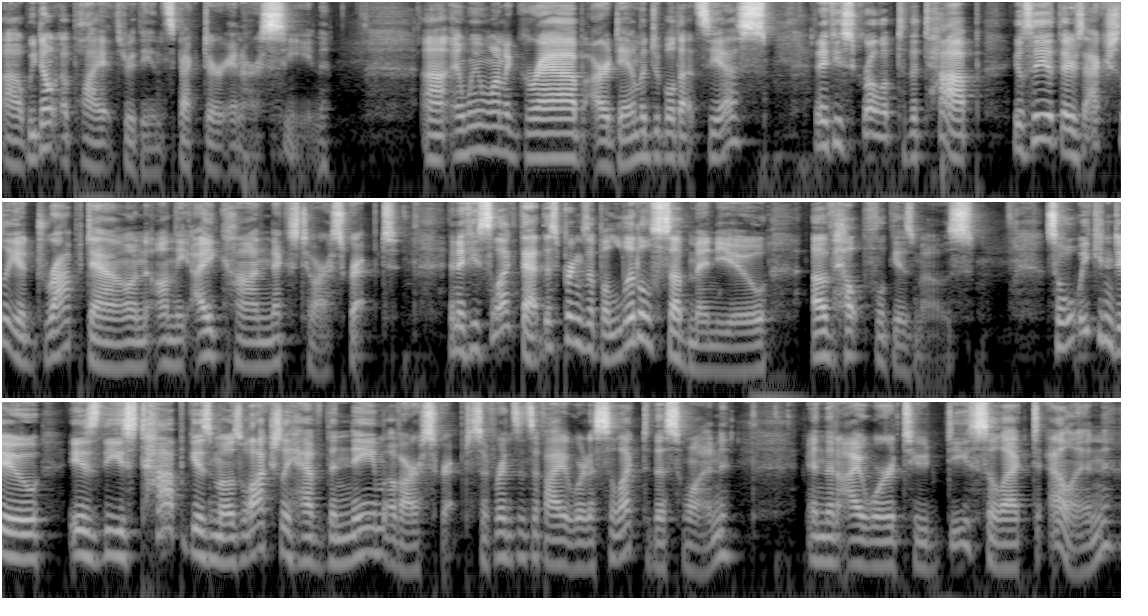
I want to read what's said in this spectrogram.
Uh, we don't apply it through the inspector in our scene. Uh, and we want to grab our damageable.cs and if you scroll up to the top, you'll see that there's actually a drop down on the icon next to our script. And if you select that, this brings up a little submenu of helpful gizmos. So what we can do is these top gizmos will actually have the name of our script. So for instance, if I were to select this one, and then I were to deselect Ellen,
